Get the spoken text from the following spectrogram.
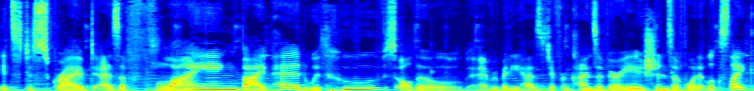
It's described as a flying biped with hooves, although everybody has different kinds of variations of what it looks like.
